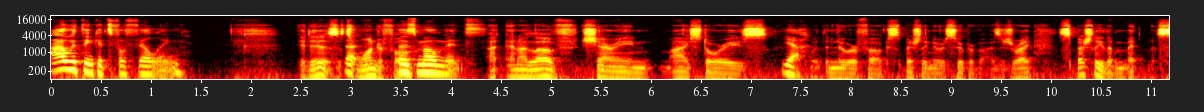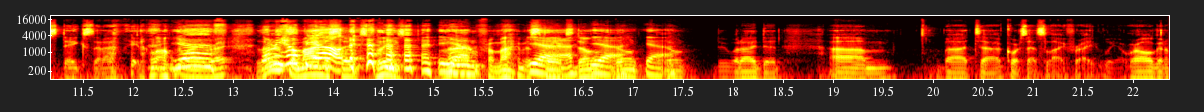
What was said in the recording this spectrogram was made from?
I would think it's fulfilling. It is. It's that- wonderful. Those moments. I, and I love sharing my stories Yeah. with the newer folks, especially newer supervisors, right? Especially the mistakes that I made along Yes. the way, right? Let Learn me from help my out. mistakes, please. Yeah. Learn from my mistakes. Yeah, Don't yeah, don't yeah. don't do what I did. Um, but uh, of course, that's life, right? We, we're all going to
